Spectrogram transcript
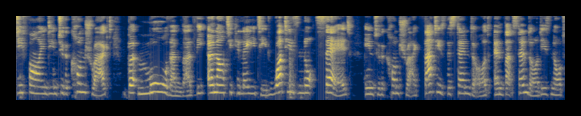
defined into the contract, but more than that, the unarticulated, what is not said into the contract, that is the standard, and that standard is not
